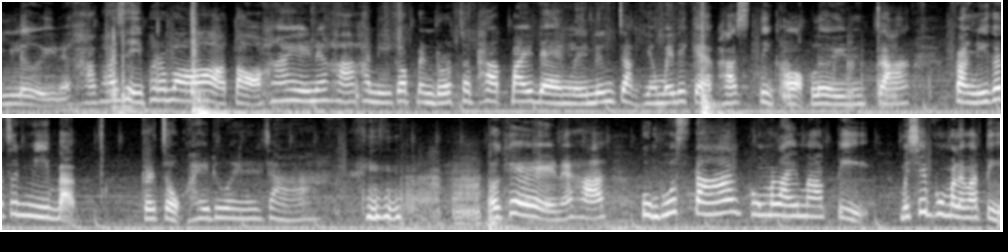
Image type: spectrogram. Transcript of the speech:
นี่เลยนะคะ ภาษีพรบต่อให้นะคะคันนี้ก็เป็นรถสภาพป้ายแดงเลยเนื่องจากยังไม่ได้แกะพลาสติกออกเลยนะจ๊ะ ฝั่งนี้ก็จะมีแบบกระจกให้ด้วยนะจ๊ะ โอเคนะคะ ปุ่มพุชสตาร์ทพวงมาลัยมัลติ ไม่ใช่พวงมาลัยมัลติ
